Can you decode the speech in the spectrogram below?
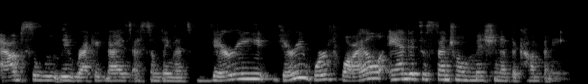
absolutely recognized as something that's very very worthwhile and it's a central mission of the company.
